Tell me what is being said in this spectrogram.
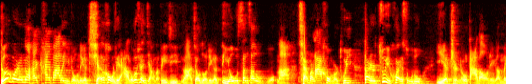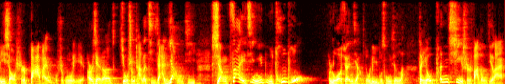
德国人呢还开发了一种这个前后俩螺旋桨的飞机啊，叫做这个 DO 三三五啊，前面拉后面推，但是最快速度也只能达到这个每小时八百五十公里，而且呢就生产了几架样机，想再进一步突破，螺旋桨就力不从心了，得由喷气式发动机来。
